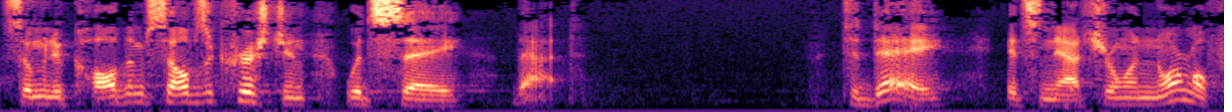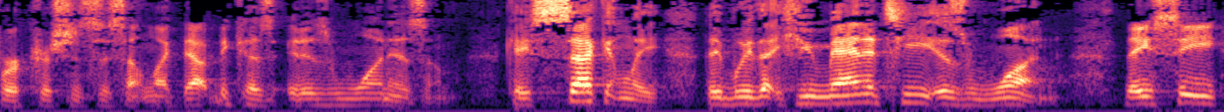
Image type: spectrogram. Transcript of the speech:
someone who called themselves a Christian would say that? Today, it's natural and normal for a Christian to say something like that because it is oneism. Okay, secondly, they believe that humanity is one. They see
